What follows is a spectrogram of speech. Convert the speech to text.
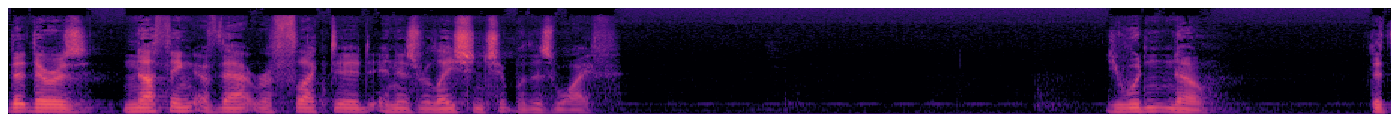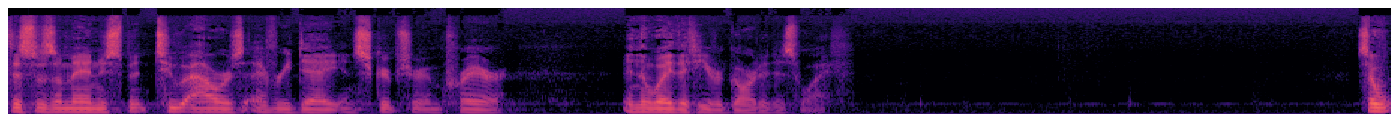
that there was nothing of that reflected in his relationship with his wife. You wouldn't know that this was a man who spent two hours every day in scripture and prayer in the way that he regarded his wife. So,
